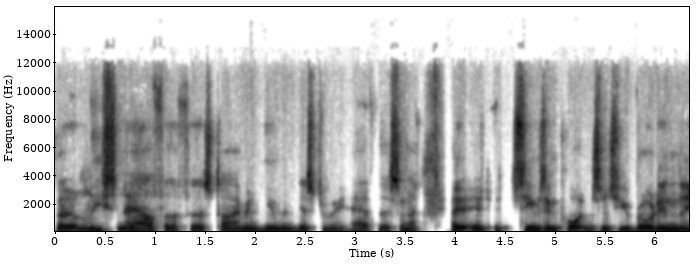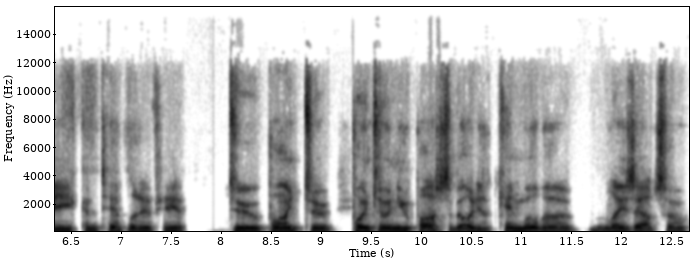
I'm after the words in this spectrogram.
but at least now, for the first time in human history, we have this, and uh, it, it seems important since you brought in the contemplative here to point to point to a new possibility that Ken Wilber lays out so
